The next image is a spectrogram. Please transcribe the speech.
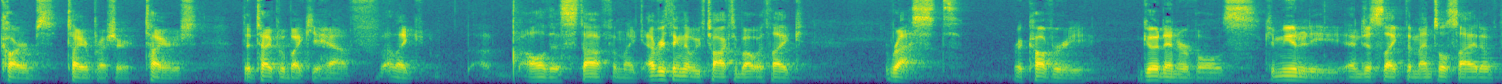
carbs, tire pressure, tires, the type of bike you have, like all this stuff, and like everything that we've talked about with like rest, recovery, good intervals, community, and just like the mental side of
